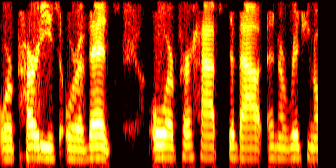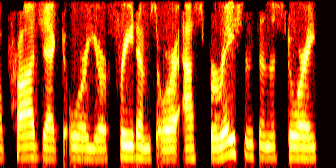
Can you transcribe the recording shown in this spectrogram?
or parties or events or perhaps about an original project or your freedoms or aspirations in the story.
